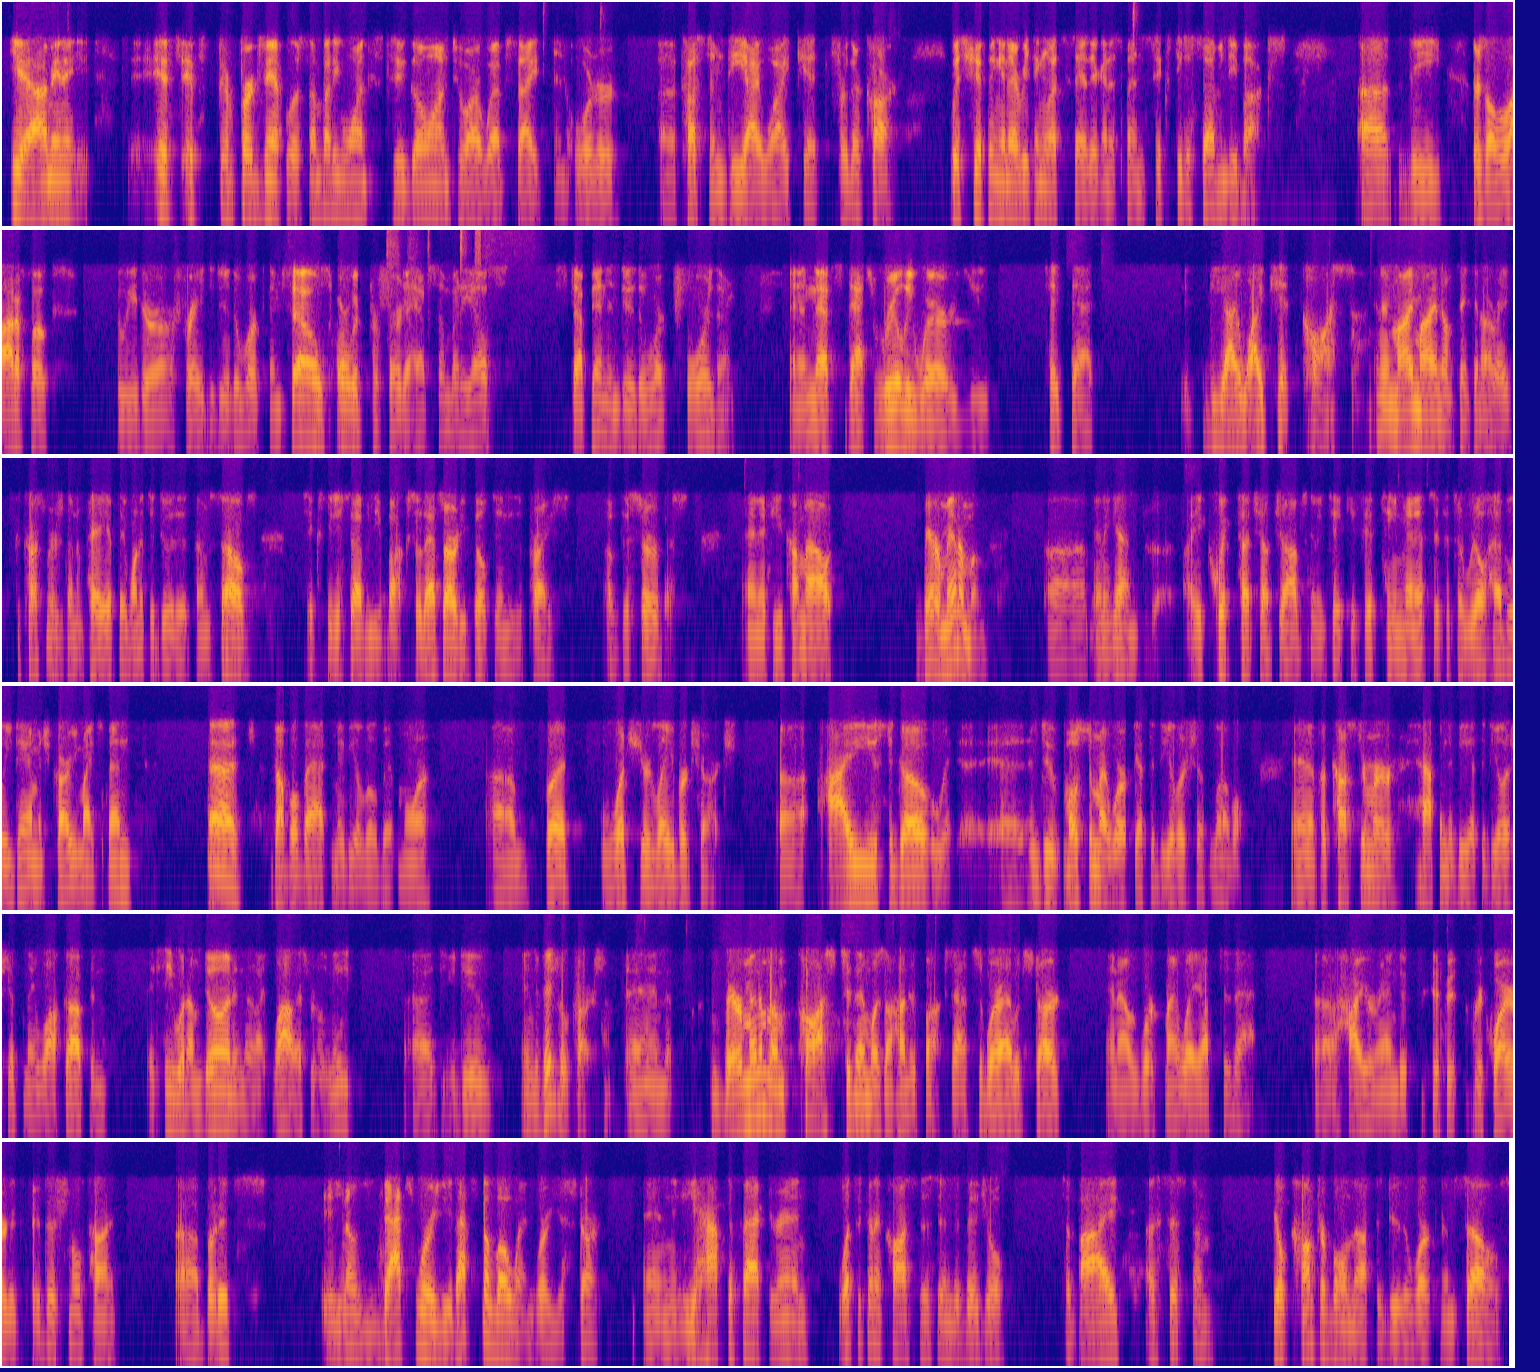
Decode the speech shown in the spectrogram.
Yeah, I mean, if, if, for example, if somebody wants to go onto our website and order a custom DIY kit for their car, with shipping and everything, let's say they're going to spend 60 to 70 bucks. Uh, the there's a lot of folks who either are afraid to do the work themselves or would prefer to have somebody else step in and do the work for them. And that's that's really where you take that DIY kit costs. And in my mind, I'm thinking, all right, the customer is going to pay if they wanted to do it themselves, 60 to 70 bucks. So that's already built into the price of the service. And if you come out bare minimum, uh, and again, a quick touch-up job is going to take you 15 minutes. If it's a real heavily damaged car, you might spend eh, double that, maybe a little bit more. Um, but what's your labor charge? Uh, I used to go uh, and do most of my work at the dealership level. And if a customer happened to be at the dealership and they walk up and they see what I'm doing and they're like, wow, that's really neat. Uh, do you do individual cars? And bare minimum cost to them was a hundred bucks. That's where I would start and I would work my way up to that uh, higher end if, if it required additional time. Uh, but it's, you know, that's where you, that's the low end where you start. And you have to factor in what's it going to cost this individual to buy a system, feel comfortable enough to do the work themselves,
